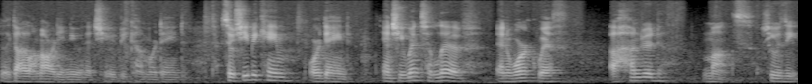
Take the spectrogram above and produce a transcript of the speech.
The Dalai Lama already knew that she would become ordained. So she became ordained, and she went to live and work with a hundred monks. She was the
